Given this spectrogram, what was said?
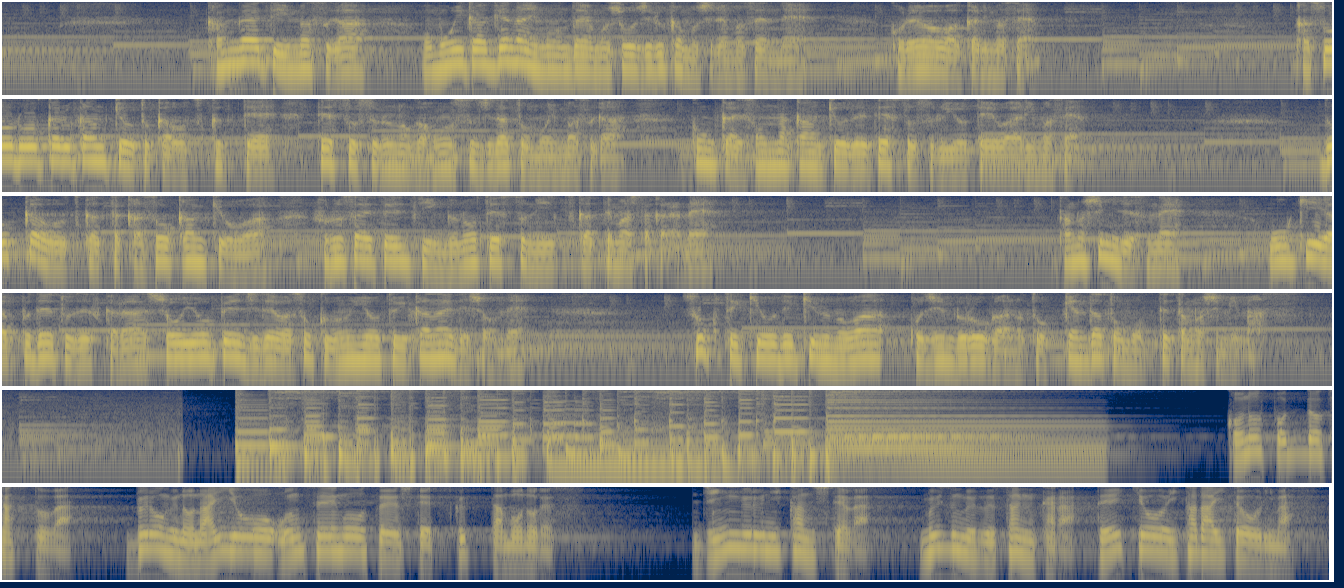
考えていますが思いかけない問題も生じるかもしれませんね。これは分かりません。仮想ローカル環境とかを作ってテストするのが本筋だと思いますが今回そんな環境でテストする予定はありません。Docker を使った仮想環境はフルサイトエディティングのテストに使ってましたからね。楽しみですね。大きいアップデートですから商用ページでは即運用といかないでしょうね。即適用できるのは個人ブロガーの特権だと思って楽しみます。このポッドキャストはブログの内容を音声合成して作ったものです。ジングルに関してはムズムズさんから提供いただいております。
